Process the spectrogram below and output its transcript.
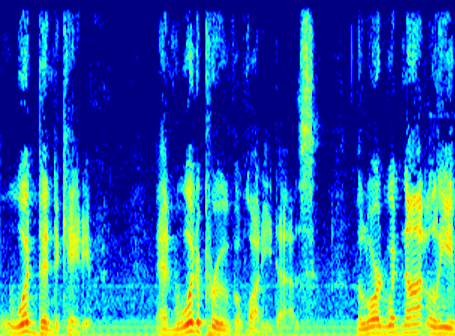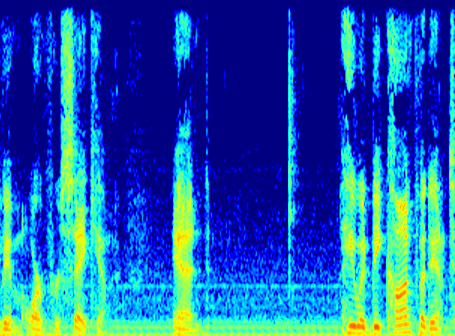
would vindicate him and would approve of what he does. The Lord would not leave him or forsake him. And he would be confident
